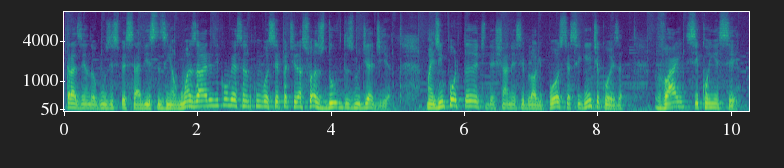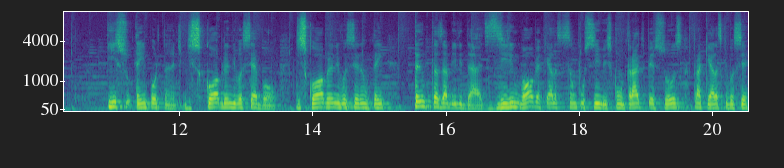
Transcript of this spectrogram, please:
trazendo alguns especialistas em algumas áreas e conversando com você para tirar suas dúvidas no dia a dia. Mas importante deixar nesse blog post é a seguinte coisa: vai se conhecer. Isso é importante. Descobre onde você é bom, descobre onde você não tem tantas habilidades, desenvolve aquelas que são possíveis, contrate pessoas para aquelas que você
